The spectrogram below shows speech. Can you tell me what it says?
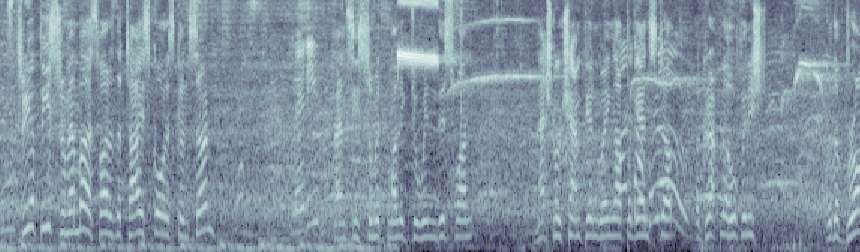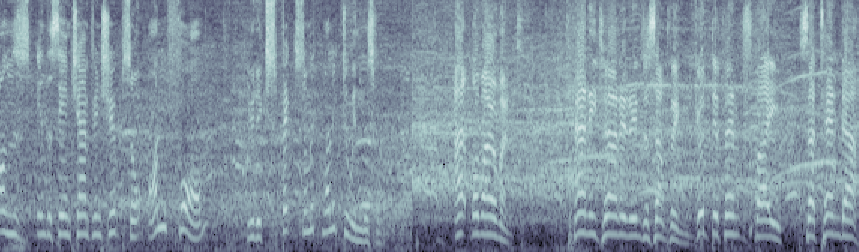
It's three apiece, remember, as far as the tie score is concerned. Ready? Fancy Sumit Malik to win this one. National champion going up against uh, a grappler who finished with a bronze in the same championship. So on form, you'd expect Sumit Malik to win this one. At the moment, can he turn it into something? Good defense by Satender,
